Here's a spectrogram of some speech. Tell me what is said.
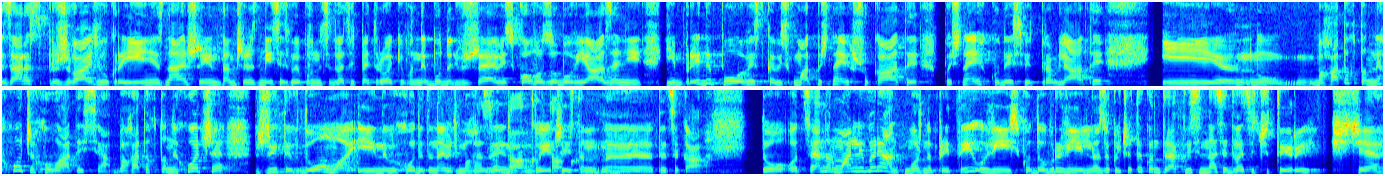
зараз проживають в Україні, знають, що їм там через місяць виповниться 25 років, вони будуть вже військово зобов'язані, їм прийде повістка, військкомат почне їх шукати, почне їх кудись відправляти. І ну, багато хто не хоче ховатися, багато хто не хоче жити вдома і не виходити навіть в магазин, так, боячись так. там е, ТЦК. То оце нормальний варіант. Можна прийти у військо добровільно, заключити контракт 18-24 ще,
